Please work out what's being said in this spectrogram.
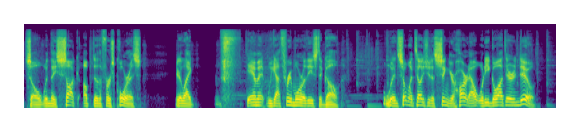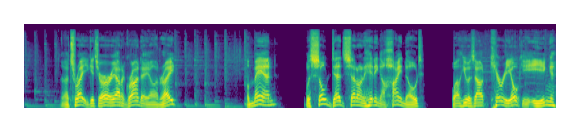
So when they suck up to the first chorus, you're like, damn it, we got three more of these to go. When someone tells you to sing your heart out, what do you go out there and do? That's right, you get your Ariana Grande on, right? A man was so dead set on hitting a high note while he was out karaokeing.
